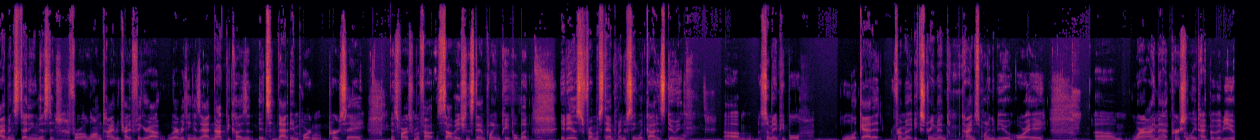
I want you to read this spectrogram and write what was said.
I've been studying this for a long time to try to figure out where everything is at. Not because it's that important per se, as far as from a salvation standpoint in people, but it is from a standpoint of seeing what God is doing. Um, so many people look at it from an extreme end times point of view or a um, where I'm at personally type of a view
